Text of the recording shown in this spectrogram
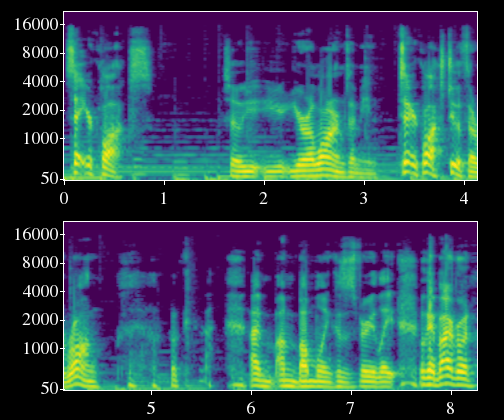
Set your clocks. So you, you, your alarms, I mean. Set your clocks too if they're wrong. okay. I'm I'm bumbling because it's very late. Okay, bye everyone.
